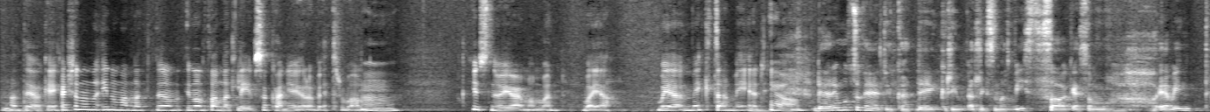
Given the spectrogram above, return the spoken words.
Mm. Att det är okej. Kanske någon, i, någon annat, i något annat liv så kan jag göra bättre val. Mm. Just nu gör man vad- vad jag, vad jag mäktar med. Ja. Däremot så kan jag tycka att det är grymt att, liksom att vissa saker som, jag vet inte,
